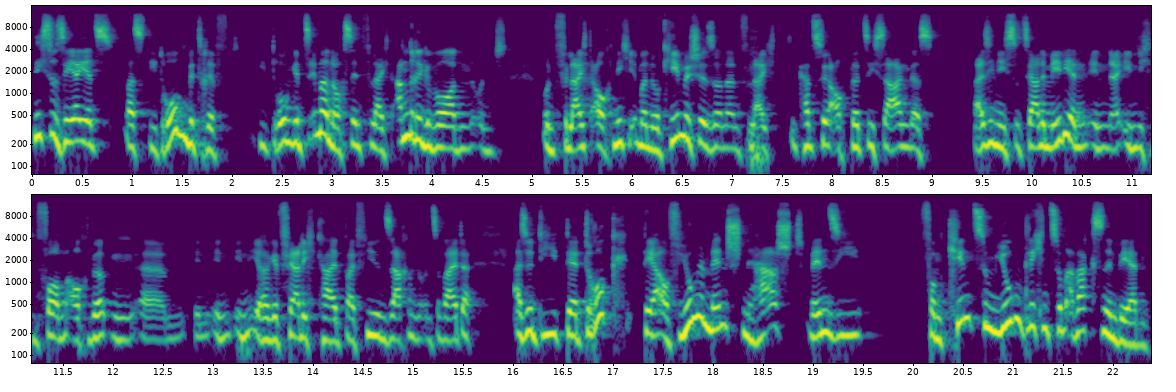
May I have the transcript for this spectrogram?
Nicht so sehr jetzt, was die Drogen betrifft, die Drogen gibt's immer noch, sind vielleicht andere geworden und, und vielleicht auch nicht immer nur chemische, sondern vielleicht kannst du ja auch plötzlich sagen, dass, weiß ich nicht, soziale Medien in einer ähnlichen Form auch wirken ähm, in, in, in ihrer Gefährlichkeit bei vielen Sachen und so weiter. Also die, der Druck, der auf junge Menschen herrscht, wenn sie vom Kind zum Jugendlichen zum Erwachsenen werden,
